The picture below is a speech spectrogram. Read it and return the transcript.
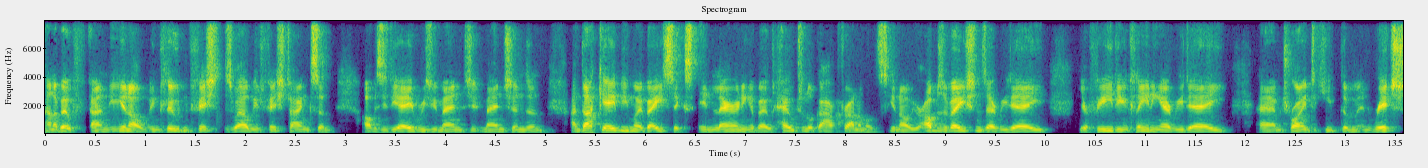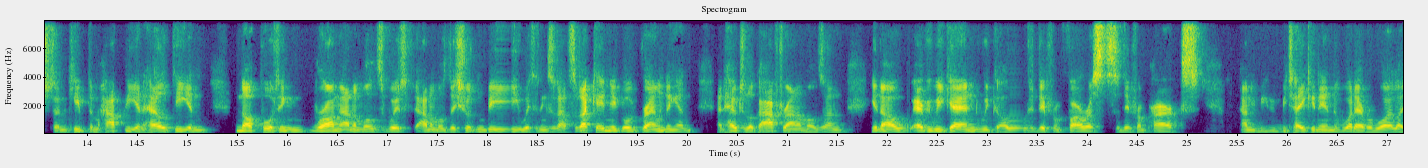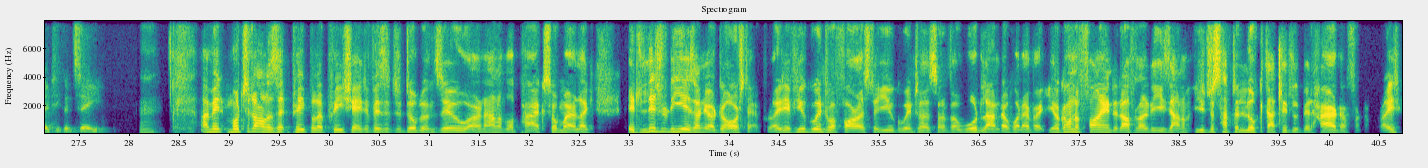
and about and you know including fish as well we had fish tanks and obviously the aviaries you mentioned and and that gave me my basics in learning about how to look after animals you know your observations every day your feeding and cleaning every day um, trying to keep them enriched and keep them happy and healthy and not putting wrong animals with animals they shouldn't be with and things like that. So that gave me a good grounding and and how to look after animals. And you know, every weekend we'd go to different forests and different parks and we'd be taking in whatever wildlife you could see. Hmm. I mean, much of all is that people appreciate a visit to Dublin Zoo or an animal park somewhere. Like it literally is on your doorstep, right? If you go into a forest or you go into a sort of a woodland or whatever, you're going to find an awful lot of these animals. You just have to look that little bit harder for them, right?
